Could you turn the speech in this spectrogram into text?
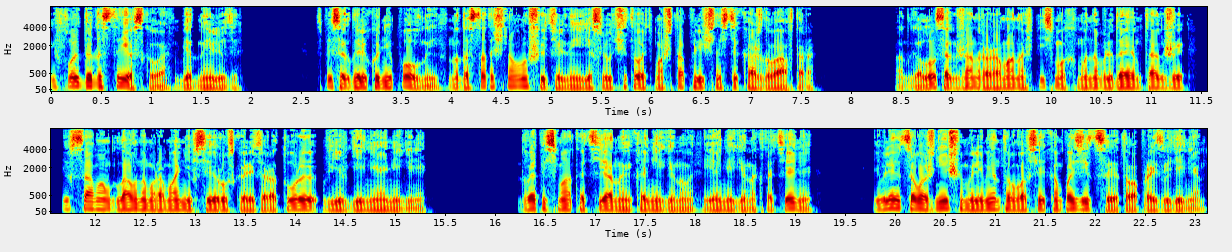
и вплоть до Достоевского «Бедные люди». Список далеко не полный, но достаточно внушительный, если учитывать масштаб личности каждого автора. Отголосок жанра романа в письмах мы наблюдаем также и в самом главном романе всей русской литературы в Евгении Онегине. Два письма Татьяны к Онегину и Онегина к Татьяне являются важнейшим элементом во всей композиции этого произведения,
